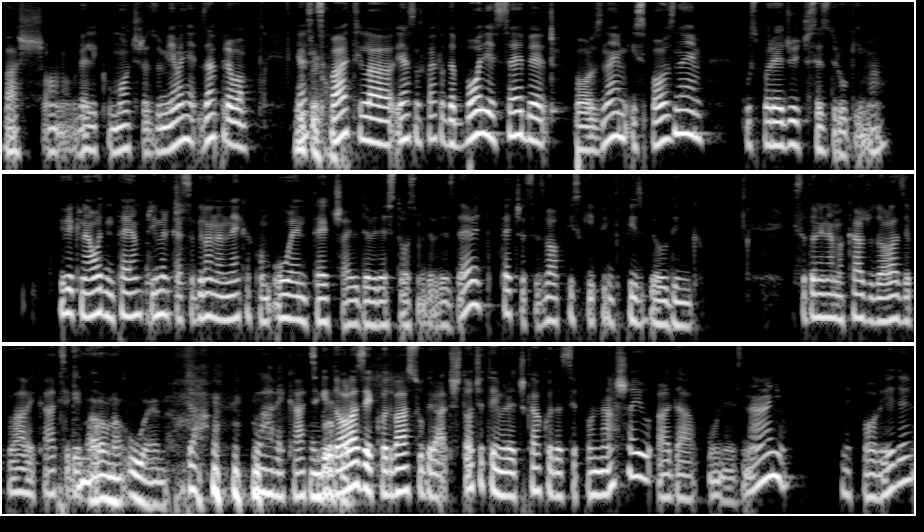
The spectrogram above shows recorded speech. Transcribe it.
baš, ono, veliku moć razumijevanja. Zapravo, ja sam shvatila, ja sam shvatila da bolje sebe poznajem i spoznajem uspoređujući se s drugima. I uvijek navodim taj jedan primjer kad sam bila na nekakvom UN tečaju 98-99, tečaj se zvao Peacekeeping, Peace Building. I sad oni nama kažu dolaze plave kacige. Naravno, UN. Da, plave kacige dolaze kod vas u grad. Što ćete im reći kako da se ponašaju, a da u neznanju ne povrijede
